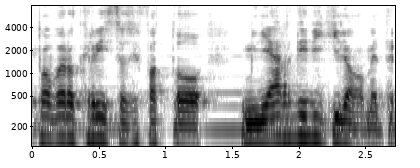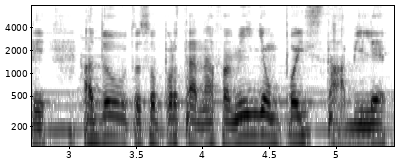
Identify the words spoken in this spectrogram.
povero Cristo si è fatto miliardi di chilometri, ha dovuto sopportare una famiglia un po' instabile,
